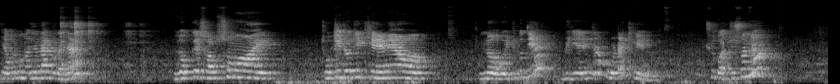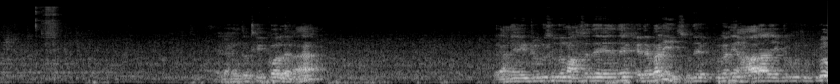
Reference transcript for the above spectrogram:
কেমন মজা লাগবে হ্যাঁ? লোককে সবসময় ঠকি ঠকি খেয়ে নেওয়া না ওইটুকু দিয়ে বিরিয়ানিটা পুরোটা খেয়ে নেব। ঠিক আছে শোনা এটা কিন্তু ঠিক করলে না। আমি এইটুকু শুধু মাংস দিয়ে খেতে পারি? শুধু একটুখানি হাড় আর এইটুকু টুকরো?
